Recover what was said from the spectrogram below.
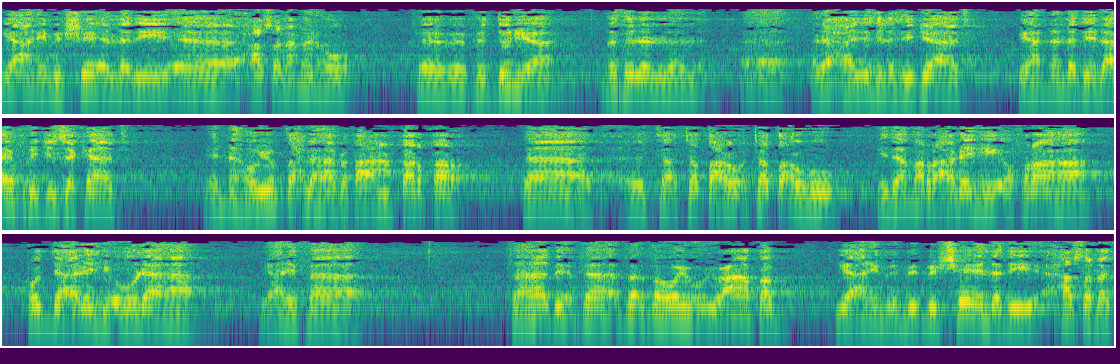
يعني بالشيء الذي آه، حصل منه في الدنيا مثل آه، الأحاديث التي جاءت بأن الذي لا يخرج الزكاة إنه يفتح لها بقاعا قرقر فتطع تطأه إذا مر عليه أخراها رد عليه أولاها. يعني ف فهذا فهو يعاقب يعني بالشيء الذي حصلت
